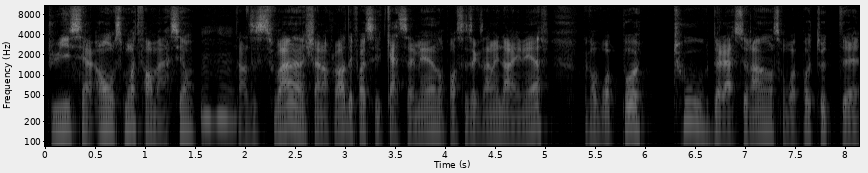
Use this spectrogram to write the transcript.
puis, c'est un 11 mois de formation. Mhm. Tandis que souvent, chez un employeur, des fois, c'est 4 semaines, on passe les examens dans l'AMF. Donc, on voit pas tout de l'assurance, on voit pas tout. euh,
